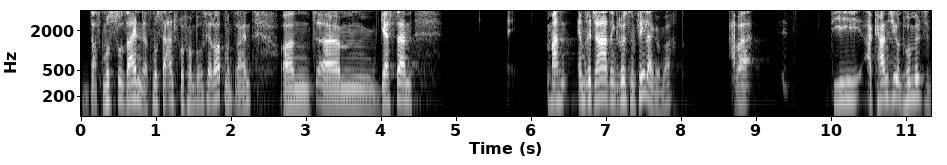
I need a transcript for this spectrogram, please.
das muss so sein. Das muss der Anspruch von Borussia Dortmund sein. Und ähm, gestern, Mann, Emre Can hat den größten Fehler gemacht. Aber die Akanji und Hummels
